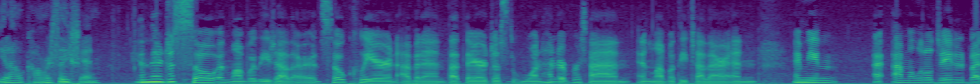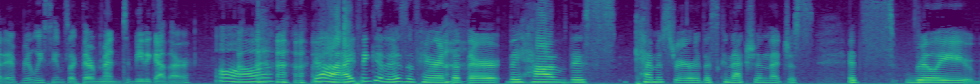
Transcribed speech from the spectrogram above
you know, conversation. And they're just so in love with each other. It's so clear and evident that they're just 100% in love with each other. And I mean, I, I'm a little jaded, but it really seems like they're meant to be together. Aw, yeah, I think it is apparent that they're they have this chemistry or this connection that just it's really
